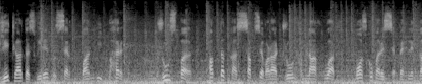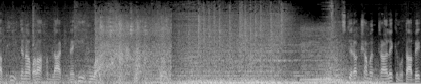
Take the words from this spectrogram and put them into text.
ये चार तस्वीरें तो सिर्फ़ बानवी भर हैं। रूस पर अब तक का सबसे बड़ा ड्रोन हमला हुआ था। मॉस्को पर इससे पहले कभी इतना बड़ा हमला नहीं हुआ। के रक्षा मंत्रालय के मुताबिक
